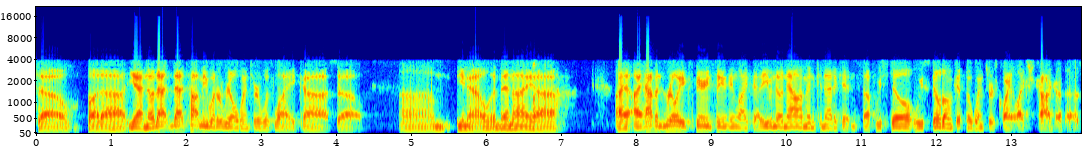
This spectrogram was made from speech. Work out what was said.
so but uh yeah no that that taught me what a real winter was like uh so um you know and then I uh I, I haven't really experienced anything like that even though now I'm in Connecticut and stuff we still we still don't get the winters quite like Chicago does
